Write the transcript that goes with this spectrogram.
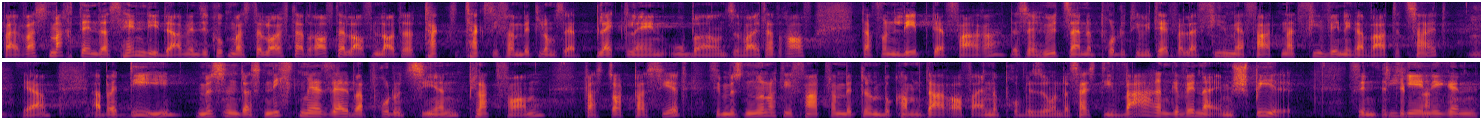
Weil was macht denn das Handy da, wenn Sie gucken, was da läuft da drauf? Da laufen lauter Tax Taxivermittlungs-App, Blacklane, Uber und so weiter drauf. Davon lebt der Fahrer. Das erhöht seine Produktivität, weil er viel mehr Fahrten hat, viel weniger Wartezeit. Mhm. Ja? Aber die müssen das nicht mehr selber produzieren, Plattformen, was dort passiert. Sie müssen nur noch die Fahrt vermitteln und bekommen darauf eine Provision. Das heißt, die wahren Gewinner im Spiel sind, sind diejenigen,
